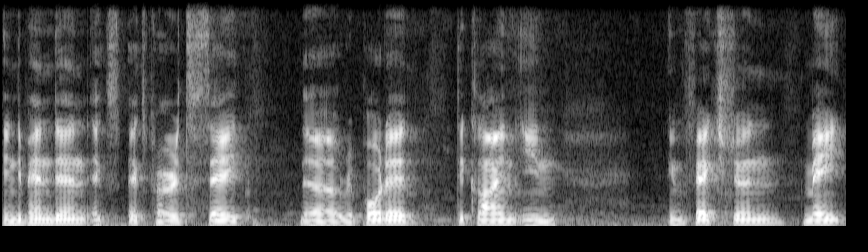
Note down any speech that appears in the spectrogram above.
Independent ex experts say the reported decline in infection made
